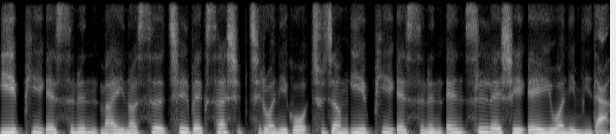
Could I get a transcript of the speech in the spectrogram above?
EPS는 마이너스 747원이고 추정 EPS는 N/A1입니다.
